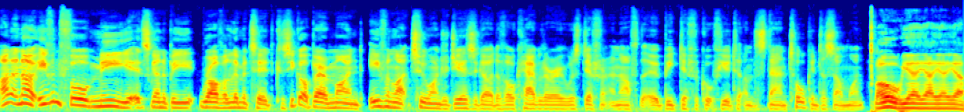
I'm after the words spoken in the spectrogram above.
I don't know. Even for me, it's going to be rather limited because you got to bear in mind, even like 200 years ago, the vocabulary was different enough that it would be difficult for you to understand talking to someone. Oh yeah, yeah, yeah, yeah.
